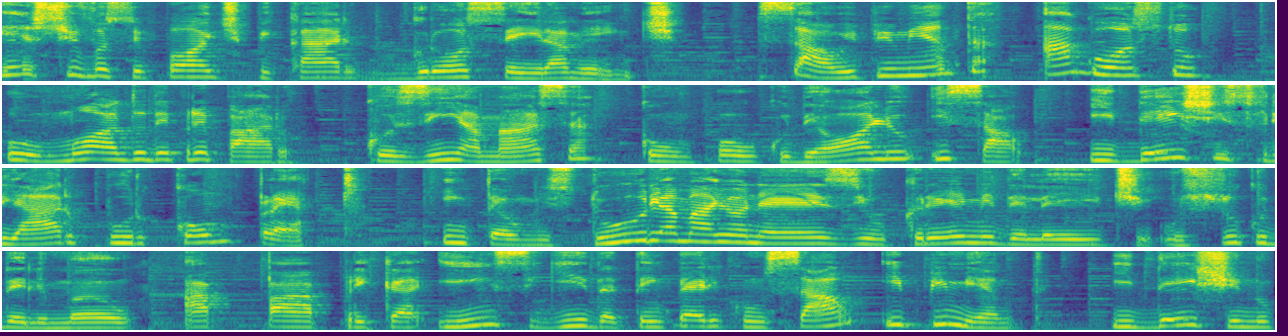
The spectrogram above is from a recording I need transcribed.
este você pode picar grosseiramente, sal e pimenta a gosto. O modo de preparo: cozinhe a massa com um pouco de óleo e sal e deixe esfriar por completo. Então misture a maionese, o creme de leite, o suco de limão, a páprica e em seguida tempere com sal e pimenta e deixe no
